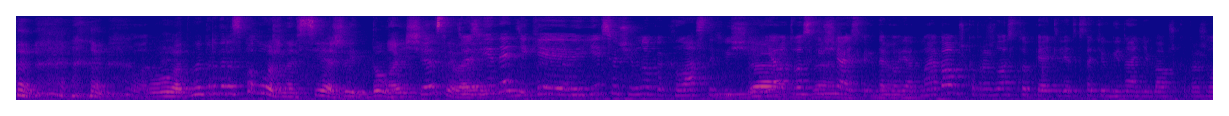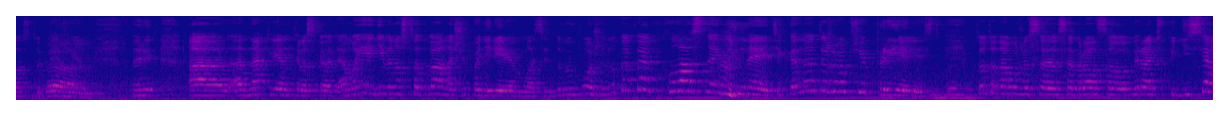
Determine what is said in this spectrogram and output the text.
Вот. Мы предрасположены все жить долго и счастливо. То есть в генетике есть очень много классных вещей. Да, Я вот восхищаюсь, да, когда да. говорят, моя бабушка прожила 105 лет. Кстати, у Геннадия бабушка прожила 105 Да. лет. Говорит, а одна клиентка рассказывает, а моей 92, она еще по деревьям лазит. Думаю, боже, ну какая классная генетика, ну это же вообще прелесть. Да. Кто-то там уже со- собрался умирать в 50,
